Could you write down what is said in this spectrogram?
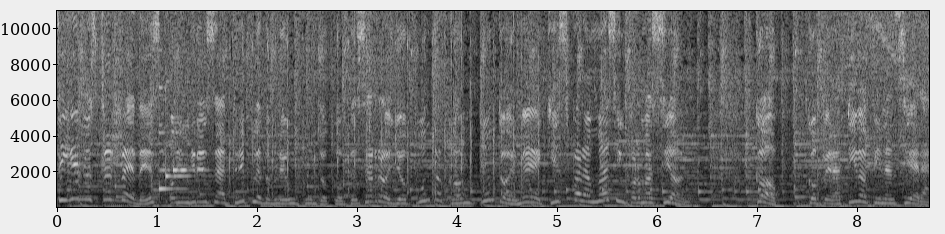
Sigue nuestras redes o ingresa a www.copdesarrollo.com.mx para más información. COP, Cooperativa Financiera.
